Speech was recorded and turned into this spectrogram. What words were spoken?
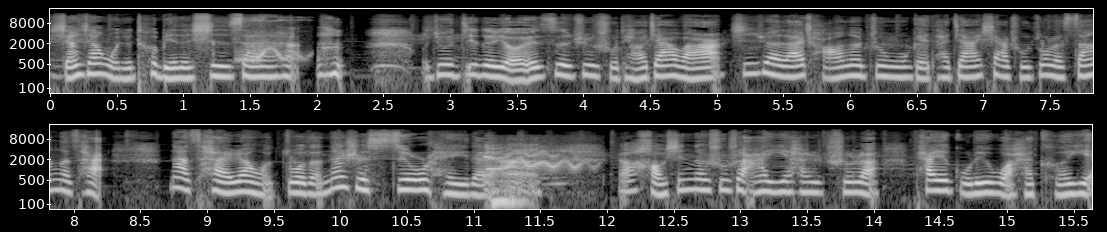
想想我就特别的心塞哈，我就记得有一次去薯条家玩，心血来潮呢，中午给他家下厨做了三个菜，那菜让我做的那是羞黑的呀。然后好心的叔叔阿姨还是吃了，他也鼓励我还可以。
